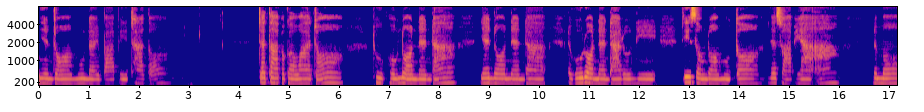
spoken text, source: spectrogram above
မြင်တော်မူနိုင်ပါပေထသောတတဘဂဝါတော်ထူဖုံတော်နန္ဒာဉာဏ်တော်နန္ဒာတကူတော်နန္ဒာတို့နှင့် ပြည့်စုံတော်မူသောမြတ်စွာဘုရားအားနမော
